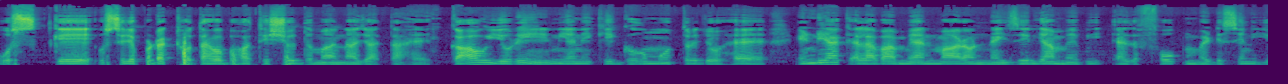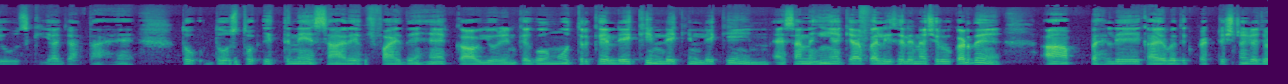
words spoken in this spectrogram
उसके, उससे जो प्रोडक्ट होता है वो बहुत ही शुद्ध माना जाता है। काउ यूरिन यानी कि गौमूत्र जो है, इंडिया के अलावा म्यांमार और नाइजीरिया में भी as a folk medicine use किया जाता है। तो दोस्तों, इतने सारे फ़ायदे हैं काव यूरिन के गौमूत्र के। लेकिन लेकिन लेकिन, ऐसा नहीं है कि आप पहले से लेना शुरू कर दें। आप पहले एक आयुर्वेदिक प्रैक्टिशनर या जो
